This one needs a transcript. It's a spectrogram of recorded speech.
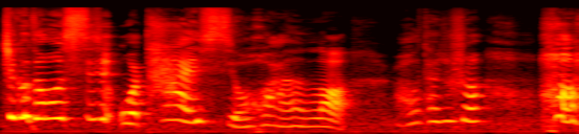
这个东西我太喜欢了，然后他就说哈，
